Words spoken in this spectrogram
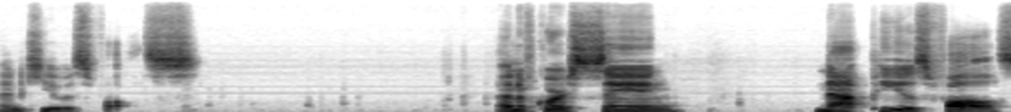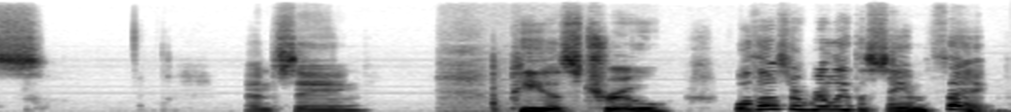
and Q is false. And of course saying not P is false and saying P is true, well those are really the same thing.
